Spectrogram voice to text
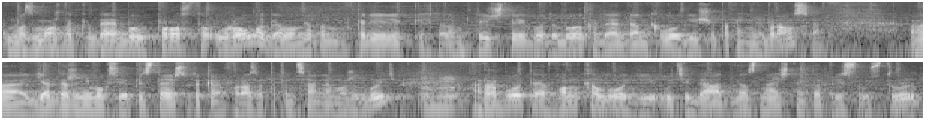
Возможно, когда я был просто урологом, у меня там в карьере каких-то там 3-4 года было, когда я до онкологии еще пока не добрался, э, я даже не мог себе представить, что такая фраза потенциально может быть. Работая в онкологии, у тебя однозначно это присутствует,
